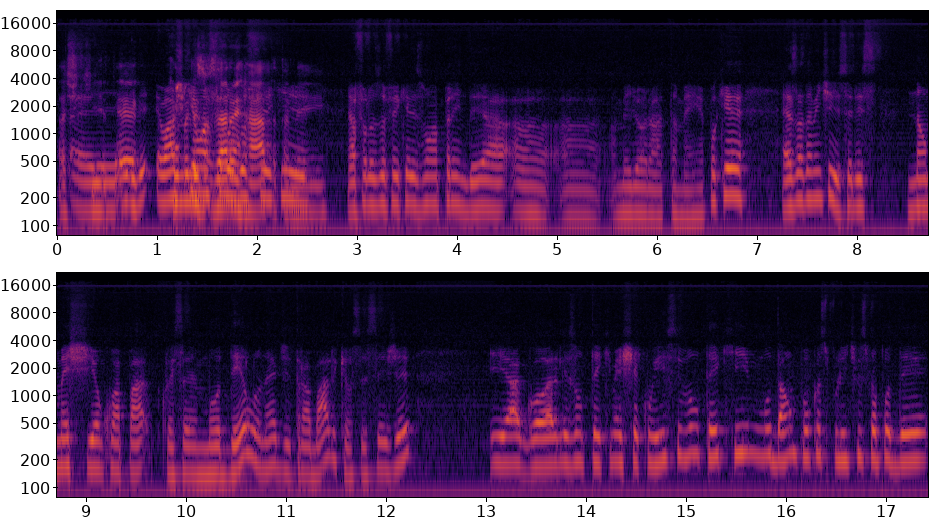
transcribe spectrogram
Acho é, que até ele, eu acho que eles é uma usaram errado que, também. É a filosofia que eles vão aprender a, a, a melhorar também. É porque é exatamente isso. Eles não mexiam com, a, com esse modelo né, de trabalho, que é o CCG, e agora eles vão ter que mexer com isso e vão ter que mudar um pouco as políticas para poder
